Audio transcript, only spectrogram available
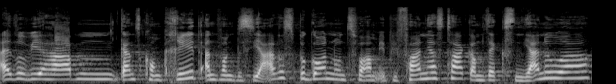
Also wir haben ganz konkret Anfang des Jahres begonnen und zwar am Epiphaniastag am 6. Januar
